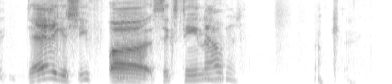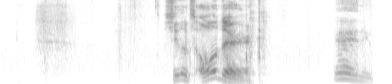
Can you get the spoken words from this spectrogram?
you dang, is she uh 16 now? Okay. She looks older. Anyway.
